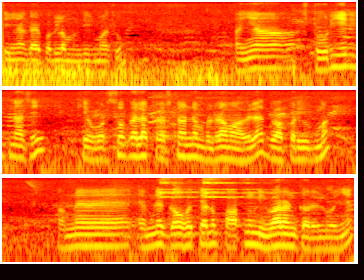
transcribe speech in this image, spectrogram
વર્ષથી અહીંયા ગાયપગલા મંદિરમાં છું. અહીંયા સ્ટોરી એ રીતના છે કે વર્ષો પહેલાં કૃષ્ણ અને બલરામ આવેલા દ્વાપર યુગમાં. અમને, એમને ગૌ હત્યાનું પાપનું નિવારણ કરેલું અહીંયા.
